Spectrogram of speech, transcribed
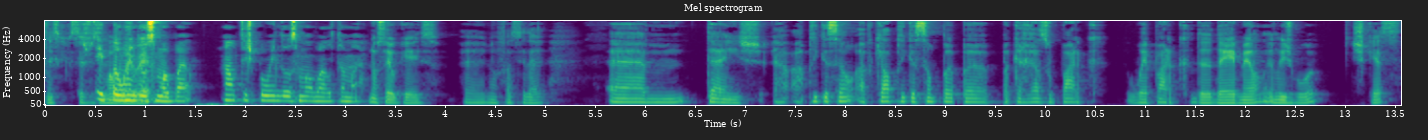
nem sequer sejas E uma para Windows. Mobile. Não, tens para Windows Mobile também. Não sei o que é isso. Eh, não faço ideia. Ahm, tens a, aplicação, aquela aplicação para pa, pa carregares o parque, o e-parque da, EML em Lisboa. Esquece.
